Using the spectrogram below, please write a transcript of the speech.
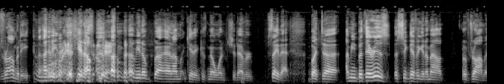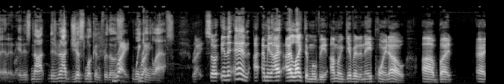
dramedy. I mean, Right, you know. yes, okay. I mean, uh, and I'm kidding because no one should ever say that. But uh, I mean, but there is a significant amount of drama in it. It is not. They're not just looking for those Right, winking right. laughs. Right. So in the end, I, I mean, I, I like the movie. I'm gonna give it an 8.0. Uh, but uh,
